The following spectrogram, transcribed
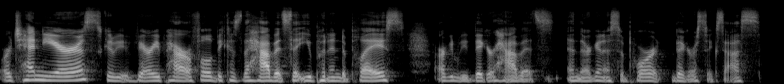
or 10 years, it's going to be very powerful because the habits that you put into place are going to be bigger habits and they're going to support bigger success.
